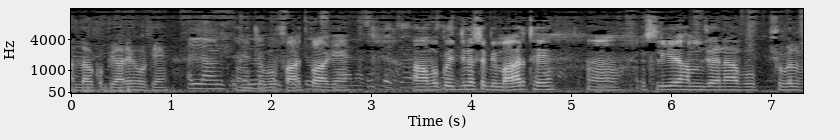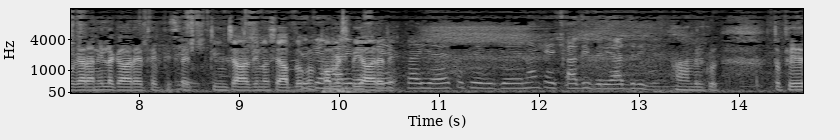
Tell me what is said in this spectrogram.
अल्लाह को प्यारे हो गए हैं। अल्लाह उनको यानी वो फात पा गए। हाँ वो कुछ दिनों से बीमार थे हाँ, इसलिए हम जो है ना वो शुगर वगैरह नहीं लगा रहे थे पिछले तीन चार दिनों से। आप लोगों के कमेंट्स भी आ रहे थे। है तो फिर ये है ना कि शादी बिरादरी है। हाँ बिल्कुल। तो फिर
